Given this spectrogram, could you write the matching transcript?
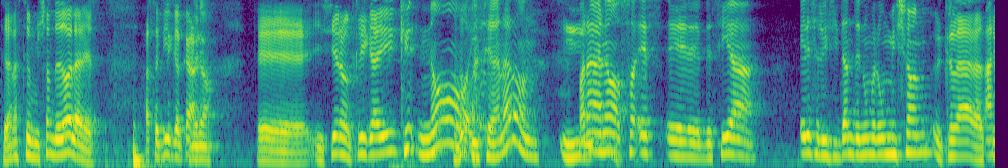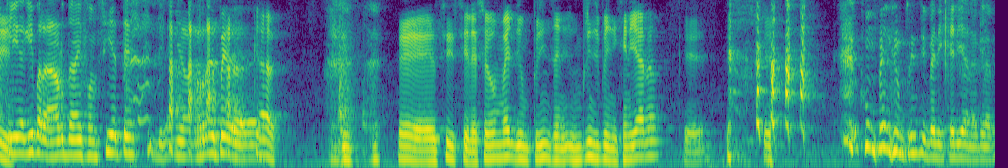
Te ganaste un millón de dólares. Hace clic acá. Mirá. Eh, hicieron clic ahí. ¿Qué? No, ¿y se ganaron? Y- Pará, no, es, eh, decía, eres el visitante número un millón. Claro, Haz sí. clic aquí para ganarte un iPhone 7 sí, del año re pedo. Claro. Eh, sí, sí, le llegó un mail de un príncipe, un príncipe nigeriano que, un mail de un príncipe nigeriano, claro.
